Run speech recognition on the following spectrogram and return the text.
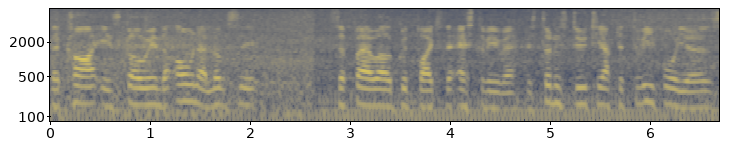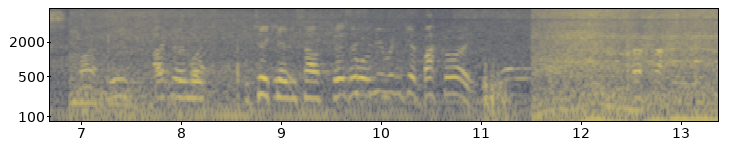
The car is going. The owner loves it. It's a farewell goodbye to the S3 rep. It's done its duty after three, four years. Right, thank you very much. You take care of yourself. Let's see you when you get back, alright?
